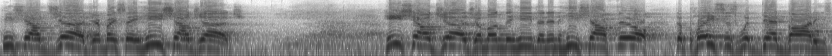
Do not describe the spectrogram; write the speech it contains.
He shall judge. Everybody say, He shall judge. He shall judge among the heathen, and he shall fill the places with dead bodies,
